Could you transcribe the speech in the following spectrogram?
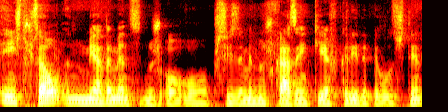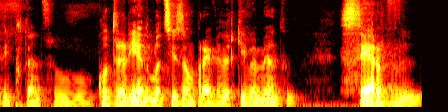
a instrução, nomeadamente, nos, ou, ou, precisamente nos casos em que é requerida pelo assistente e, portanto, contrariando uma decisão prévia de arquivamento, serve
